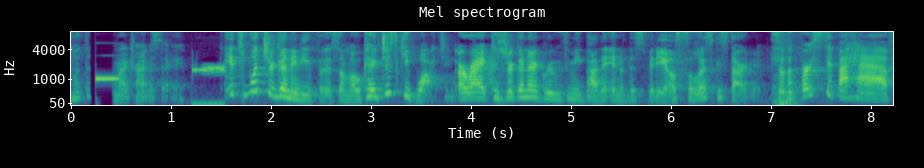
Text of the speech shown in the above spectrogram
what the am I trying to say? It's what you're gonna need for this summer, okay? Just keep watching, all right? Because you're gonna agree with me by the end of this video. So let's get started. So the first tip I have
